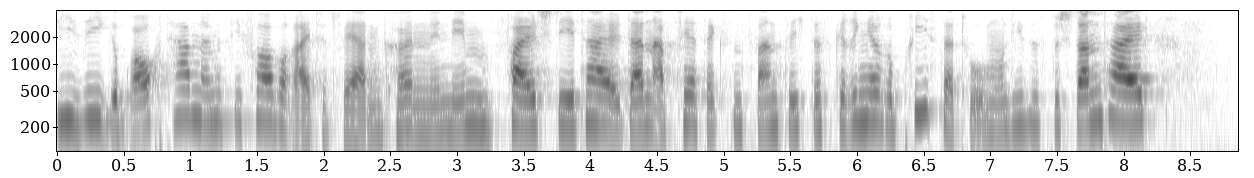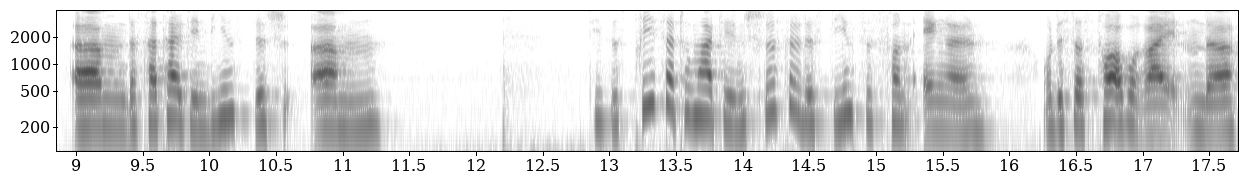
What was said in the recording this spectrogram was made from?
die sie gebraucht haben, damit sie vorbereitet werden können. In dem Fall steht halt dann ab Vers 26 das geringere Priestertum. Und dieses bestand halt, ähm, das hat halt den Dienst des, ähm, dieses Priestertum hat den Schlüssel des Dienstes von Engeln und ist das vorbereitende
